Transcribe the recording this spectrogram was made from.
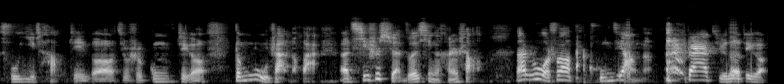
出一场这个就是攻这个登陆战的话，呃，其实选择性很少。那如果说要打空降呢，大家觉得这个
